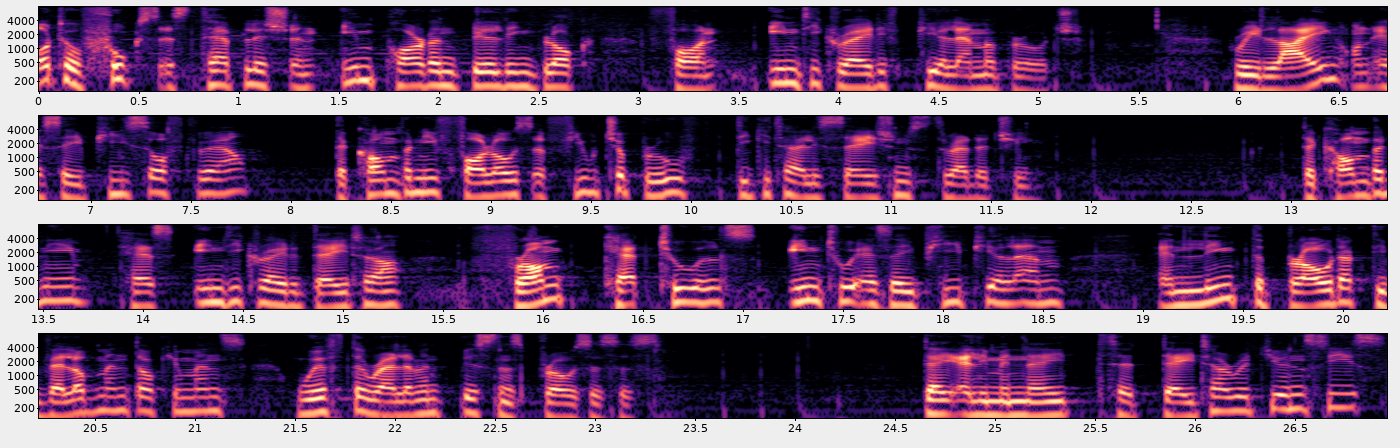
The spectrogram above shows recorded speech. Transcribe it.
Otto Fuchs established an important building block for an integrative PLM approach. Relying on SAP software, the company follows a future-proof digitalization strategy. The company has integrated data from CAD tools into SAP PLM and linked the product development documents with the relevant business processes. They eliminated data redundancies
